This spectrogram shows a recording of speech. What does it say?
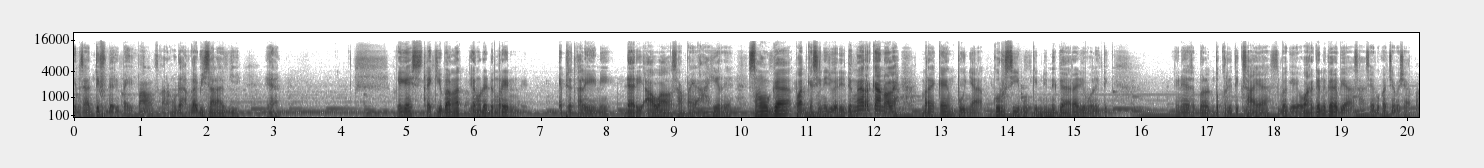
insentif dari PayPal sekarang udah nggak bisa lagi ya. Oke guys. Thank you banget yang udah dengerin episode kali ini dari awal sampai akhir ya. Semoga podcast ini juga didengarkan oleh mereka yang punya kursi mungkin di negara di politik ini bentuk kritik saya sebagai warga negara biasa. Saya bukan siapa-siapa.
